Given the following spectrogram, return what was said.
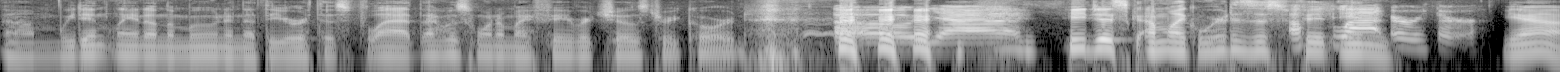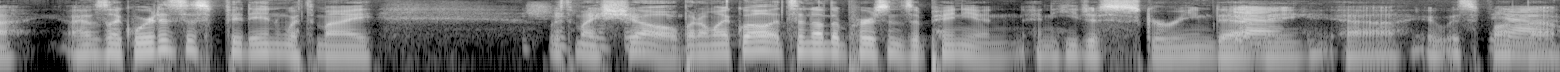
um, we didn't land on the moon and that the earth is flat. That was one of my favorite shows to record. oh yes he just, I'm like, where does this a fit flat in? earther Yeah. I was like, where does this fit in with my with my show? But I'm like, well, it's another person's opinion, and he just screamed at Yeah. me. Uh, it was fun Yeah. though.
